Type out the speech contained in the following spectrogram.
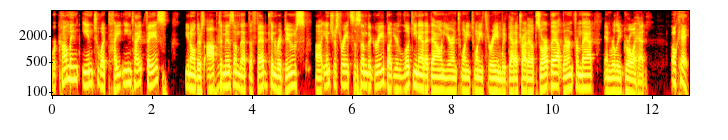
we're coming into a tightening type phase you know, there's mm-hmm. optimism mm-hmm. that the Fed can reduce uh, interest rates to some degree, but you're looking at a down year in 2023, and we've got to try to absorb that, learn from that, and really grow ahead. Okay.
